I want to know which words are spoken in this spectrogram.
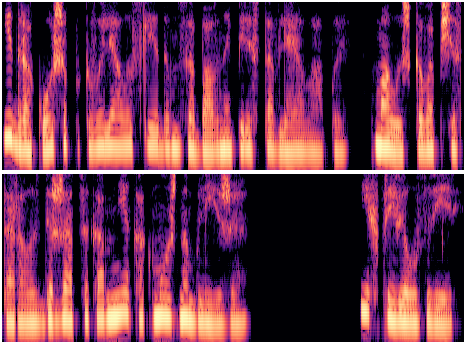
и дракоша поковыляла следом, забавно переставляя лапы. Малышка вообще старалась держаться ко мне как можно ближе. Их привел зверь.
